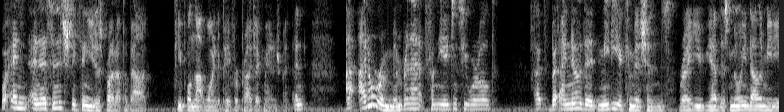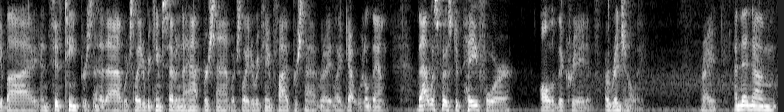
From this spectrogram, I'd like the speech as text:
Well, and, and it's an interesting thing you just brought up about people not wanting to pay for project management. And I, I don't remember that from the agency world but I know that media commissions, right? You, you have this million dollar media buy, and fifteen percent of that, which later became seven and a half percent, which later became five percent, right? Like got whittled down. That was supposed to pay for all of the creative originally, right? And then um,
